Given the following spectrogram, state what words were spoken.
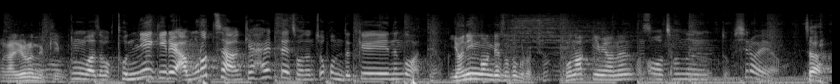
약간 이런 느낌. 응 맞아 막 돈 얘기를 아무렇지 않게 할 때 저는 조금 느끼는 것 같아요. 연인 관계에서도 그렇죠. 돈 아끼면은 어 저는 좀 싫어해요. 자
